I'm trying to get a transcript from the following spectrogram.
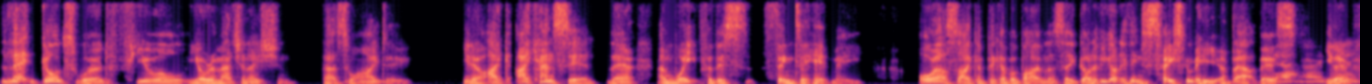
let God's word fuel your imagination. That's what I Mhm. do. You know, I I can sit there and wait for this thing to hit me, or else I can pick up a Bible and say, God, have you got anything to say to me about this? Yeah, you know, good.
